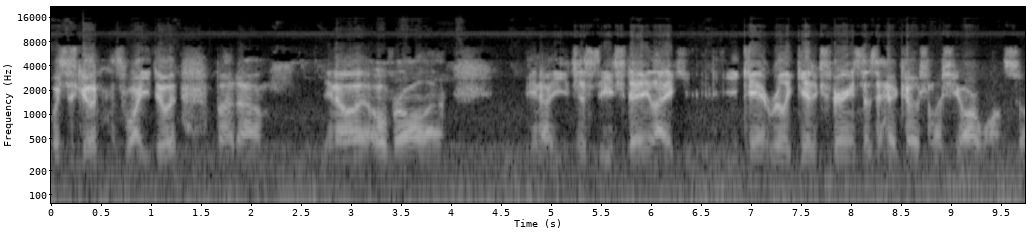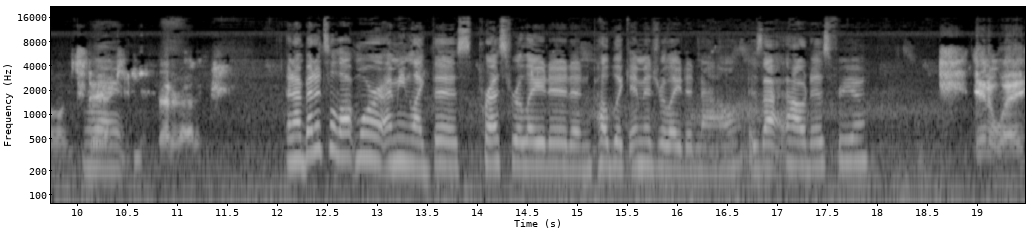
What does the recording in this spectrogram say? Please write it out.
which is good. That's why you do it. But um, you know, overall, uh, you know, you just each day like can't really get experience as a head coach unless you are one. So each day I keep getting better at it. And I bet it's a lot more, I mean, like this, press related and public image related now. Is that how it is for you? In a way,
